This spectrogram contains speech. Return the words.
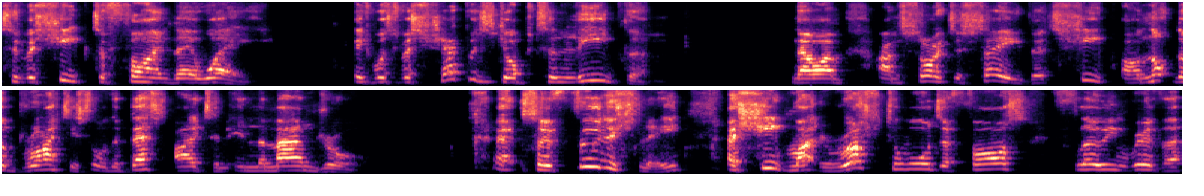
to the sheep to find their way. It was the shepherd's job to lead them. Now, I'm, I'm sorry to say that sheep are not the brightest or the best item in the man drawer. Uh, so foolishly, a sheep might rush towards a fast flowing river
